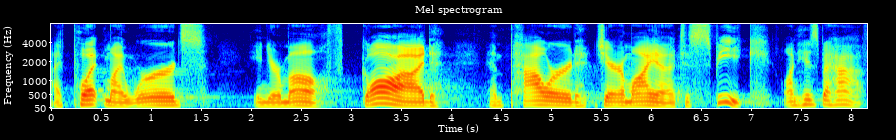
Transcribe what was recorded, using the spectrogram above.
I've put my words in your mouth. God empowered Jeremiah to speak on his behalf.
